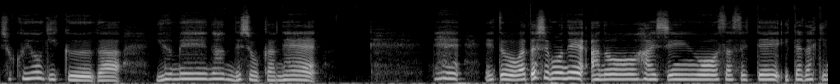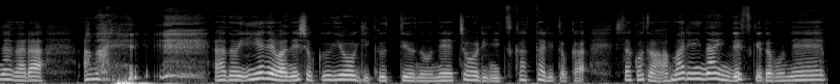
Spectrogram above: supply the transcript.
食用菊が有名なんでしょうかね。ねえっと、私もね、あの、配信をさせていただきながら、あまり あの、家ではね、食用菊っていうのをね、調理に使ったりとかしたことはあまりないんですけどもね。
